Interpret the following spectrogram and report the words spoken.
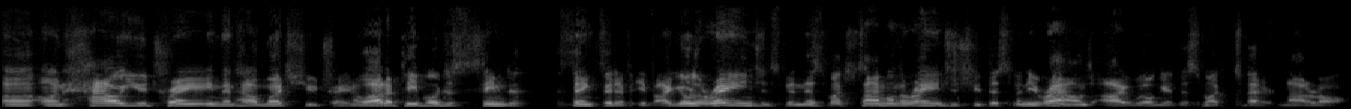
uh, on how you train than how much you train. A lot of people just seem to think that if, if I go to the range and spend this much time on the range and shoot this many rounds, I will get this much better. Not at all.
